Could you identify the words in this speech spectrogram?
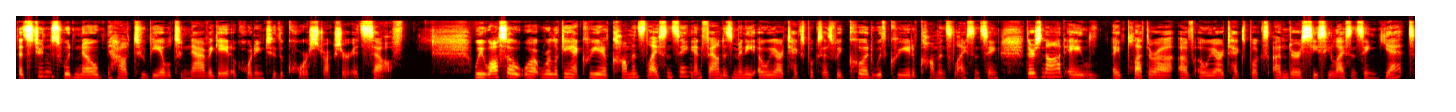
that students would know how to be able to navigate according to the course structure itself. We also uh, were looking at Creative Commons licensing and found as many OER textbooks as we could with Creative Commons licensing. There's not a, a plethora of OER textbooks under CC licensing yet.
